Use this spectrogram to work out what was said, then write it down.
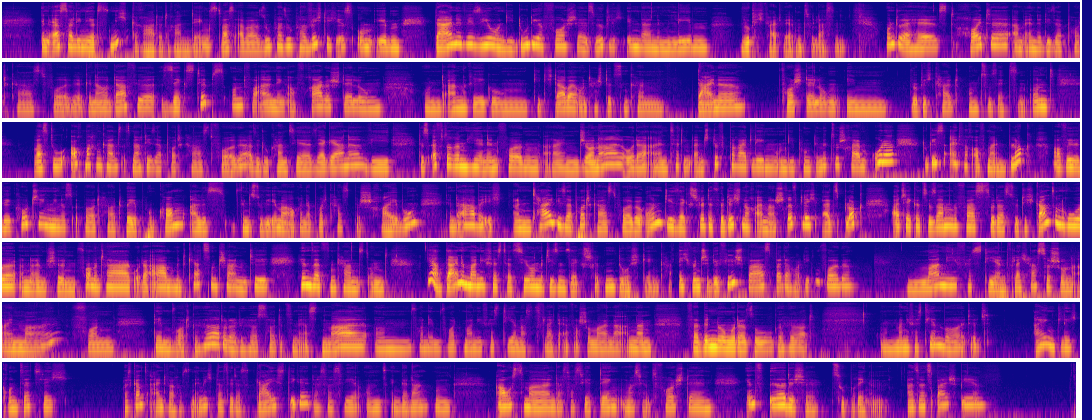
in erster Linie jetzt nicht gerade dran denkst, was aber super, super wichtig ist, um eben deine Vision, die du dir vorstellst, wirklich in deinem Leben Wirklichkeit werden zu lassen. Und du erhältst heute am Ende dieser Podcast-Folge genau dafür sechs Tipps und vor allen Dingen auch Fragestellungen und Anregungen, die dich dabei unterstützen können, deine Vorstellungen in Wirklichkeit umzusetzen. Und was du auch machen kannst, ist nach dieser Podcast-Folge, also du kannst ja sehr gerne, wie des Öfteren hier in den Folgen, ein Journal oder einen Zettel und einen Stift bereitlegen, um die Punkte mitzuschreiben. Oder du gehst einfach auf meinen Blog auf www.coaching-abouthardway.com. Alles findest du wie immer auch in der Podcast-Beschreibung, denn da habe ich einen Teil dieser Podcast-Folge und die sechs Schritte für dich noch einmal schriftlich als Blogartikel zusammengefasst, sodass du dich ganz in Ruhe an einem schönen Vormittag oder Abend mit Kerzenschein und Tee hinsetzen kannst und ja, deine Manifestation mit diesen sechs Schritten durchgehen kannst. Ich wünsche dir viel Spaß bei der heutigen Folge. Manifestieren. Vielleicht hast du schon einmal von dem Wort gehört oder du hörst heute zum ersten Mal ähm, von dem Wort manifestieren, hast es vielleicht einfach schon mal in einer anderen Verbindung oder so gehört. Und manifestieren bedeutet eigentlich grundsätzlich was ganz Einfaches, nämlich, dass wir das Geistige, das, was wir uns in Gedanken ausmalen, das, was wir denken, was wir uns vorstellen, ins Irdische zu bringen. Also als Beispiel,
